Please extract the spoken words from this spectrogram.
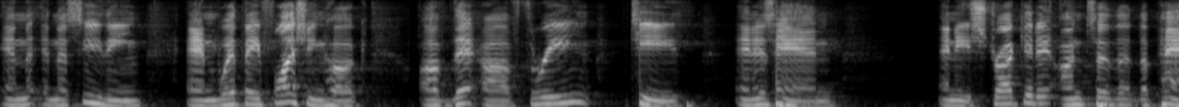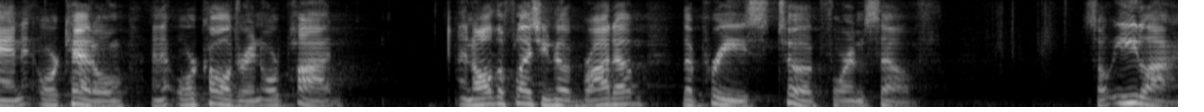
in in the seething, and with a fleshing hook of, the, of three teeth in his hand, and he struck it unto the, the pan or kettle or cauldron or pot, and all the fleshing hook brought up the priest took for himself. So Eli,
